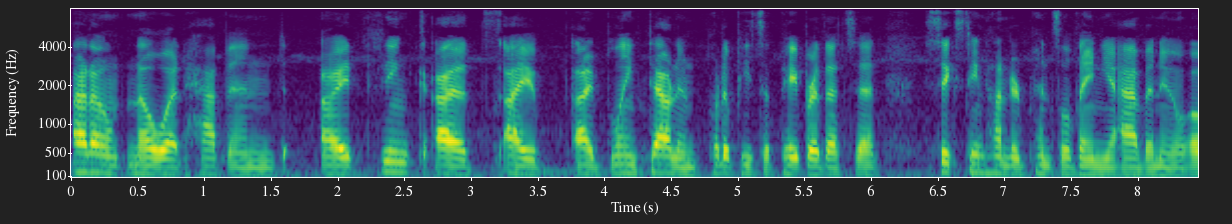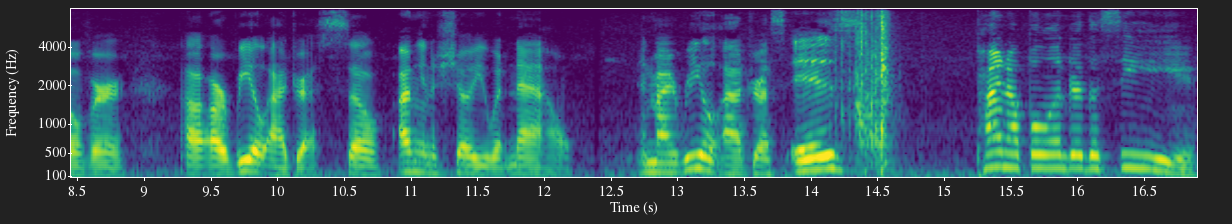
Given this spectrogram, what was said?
I don't know what happened. I think I, I, I blinked out and put a piece of paper that said 1600 Pennsylvania Avenue over uh, our real address, so I'm going to show you it now. And my real address is Pineapple Under the Sea.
